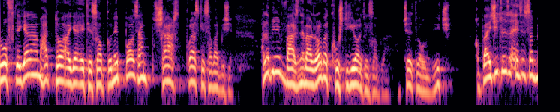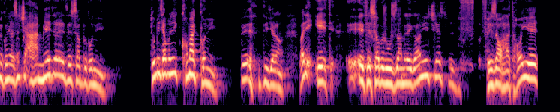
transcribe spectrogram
رفتگر هم حتی اگر اعتصاب کنه باز هم شهر پر از کسافت میشه. حالا ببینیم وزنه بردار و کشتیگی را اعتصاب کنن. چه اتفاقی میده هیچ. خب برای چی تو اعتصاب می‌کنی؟ اصلا چه اهمیتی داره اعتصاب بکنی؟ تو می‌توانی کمک کنی به دیگران. ولی اعتصاب روزنامه‌نگاران یکی از فضاحت های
